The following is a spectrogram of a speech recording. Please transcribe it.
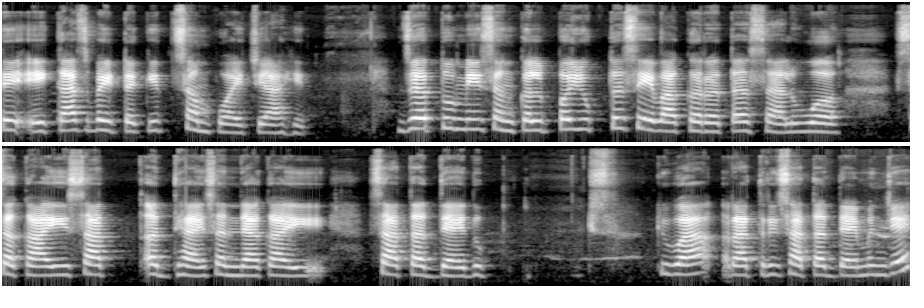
ते एकाच बैठकीत संपवायचे आहेत. जर तुम्ही संकल्पयुक्त सेवा करत असाल व सकाळी सात अध्याय संध्याकाळी सात अध्याय दुप किंवा रात्री सात अध्याय म्हणजे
